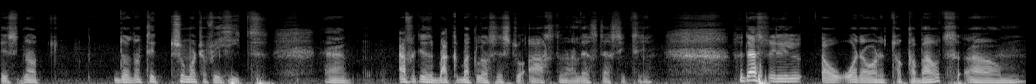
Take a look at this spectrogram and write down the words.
is not does not take too much of a hit. And after these back-to-back losses to Arsenal and Leicester City, so that's really uh, what I want to talk about. Um,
